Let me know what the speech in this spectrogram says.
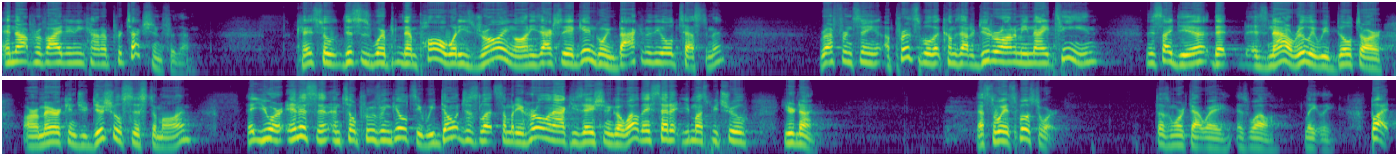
and not provide any kind of protection for them. Okay, so this is where then Paul, what he's drawing on, he's actually again going back into the Old Testament, referencing a principle that comes out of Deuteronomy 19, this idea that is now really we've built our, our American judicial system on, that you are innocent until proven guilty. We don't just let somebody hurl an accusation and go, well, they said it, you must be true, you're done. That's the way it's supposed to work. It Doesn't work that way as well lately. But,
